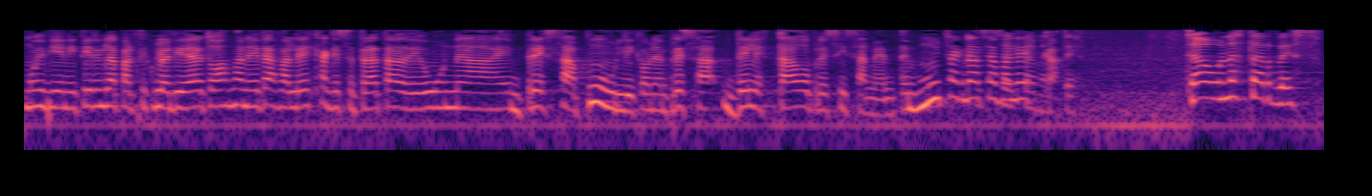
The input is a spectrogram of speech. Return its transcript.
Muy bien, y tiene la particularidad de todas maneras, Valesca, que se trata de una empresa pública, una empresa del Estado precisamente. Muchas gracias, Valesca. Chao, buenas tardes.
